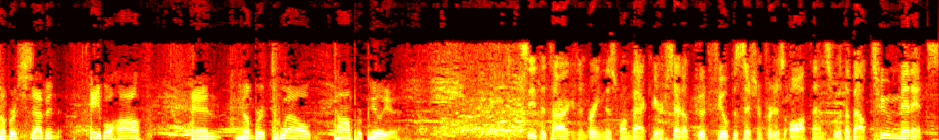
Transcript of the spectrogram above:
number 7, Abel Hoff, and number 12, Tom Perpiglia. See if the Tigers can bring this one back here. Set up good field position for this offense with about two minutes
